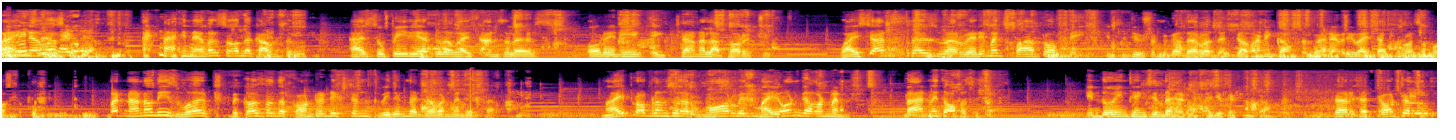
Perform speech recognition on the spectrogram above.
I never, saw, I never saw the council as superior to the vice chancellors or any external authority vice chancellors were very much part of the institution because there was a governing council where every vice chancellor was supposed to. But none of these worked because of the contradictions within the government itself. My problems were more with my own government than with opposition in doing things in the education council. There is a total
